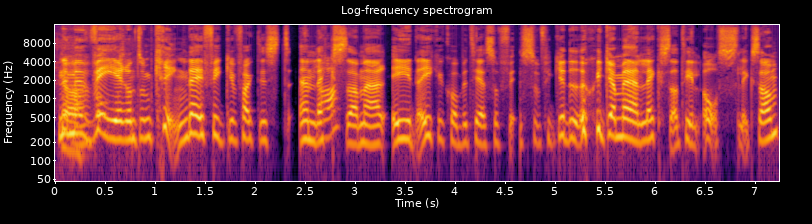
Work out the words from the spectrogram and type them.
Ja. men vi runt omkring dig fick ju faktiskt en läxa när Ida gick i KBT så, så fick ju du skicka med en läxa till oss liksom.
